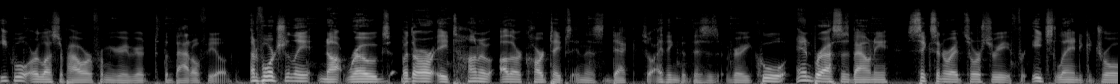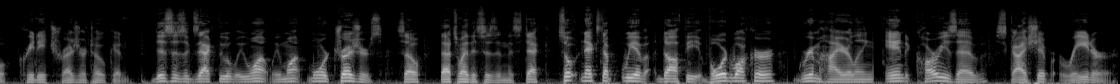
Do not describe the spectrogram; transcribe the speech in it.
equal or lesser power from your graveyard to the battlefield. Unfortunately, not rogues, but there are a ton of other card types in this deck, so I think that this is very cool. And Brass's Bounty, 6 in a red sorcery. For each land you control, create a treasure token. This is exactly what we want. We want more treasures. So that's why this is in this deck. So next up, we have Dauthi Voidwalker, Grim Hireling, and Kari Zev Skyship Raider.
